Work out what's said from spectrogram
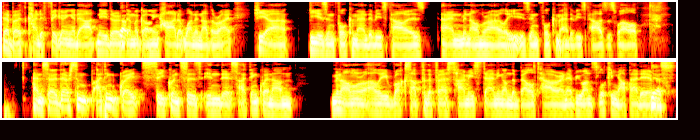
they're both kind of figuring it out. Neither of yep. them are going hard at one another, right? Here, he is in full command of his powers, and Minnal Murali is in full command of his powers as well. And so there are some, I think, great sequences in this. I think when um, Minnal Murali rocks up for the first time, he's standing on the bell tower and everyone's looking up at him. Yes.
